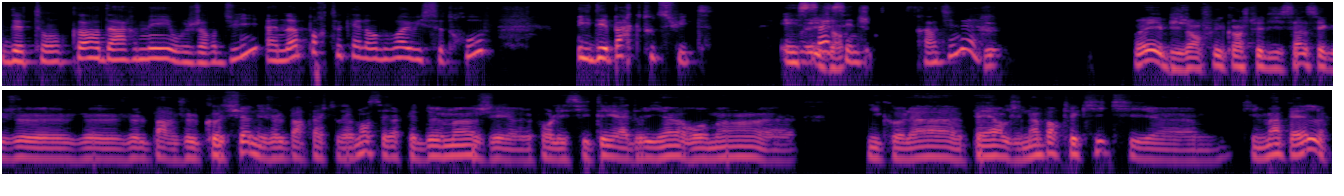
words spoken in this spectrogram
de ton corps d'armée aujourd'hui, à n'importe quel endroit où il se trouve, il débarque tout de suite. Et ça, c'est une chose extraordinaire. Oui, et puis j'en quand je te dis ça, c'est que je, je, je, le je le cautionne et je le partage totalement. C'est-à-dire que demain, j'ai, euh, pour les citer, Adrien, Romain, euh, Nicolas, euh, Perle, j'ai n'importe qui qui, qui m'appelle.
